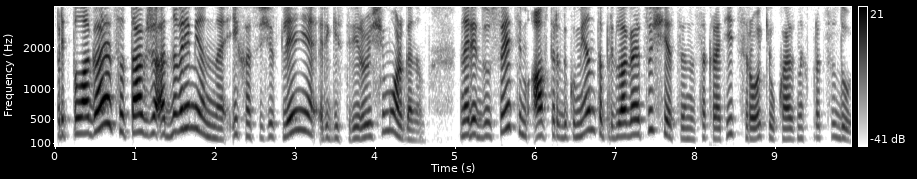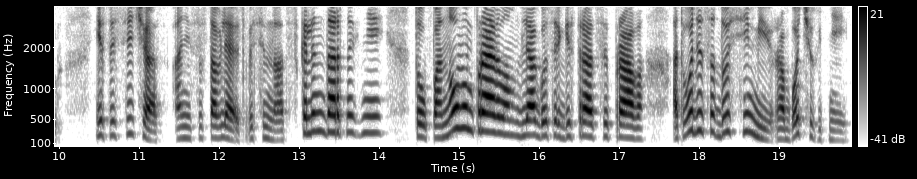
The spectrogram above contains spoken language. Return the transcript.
Предполагается также одновременное их осуществление регистрирующим органом. Наряду с этим автор документа предлагает существенно сократить сроки указанных процедур. Если сейчас они составляют 18 календарных дней, то по новым правилам для госрегистрации права отводится до 7 рабочих дней,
